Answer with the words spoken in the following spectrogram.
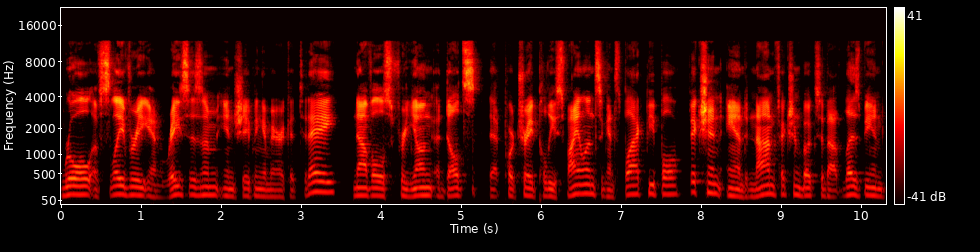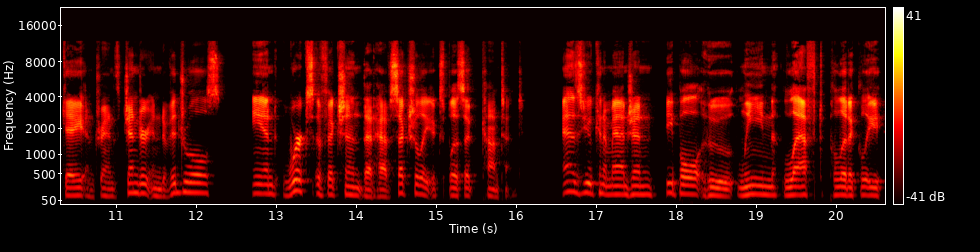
role of slavery and racism in shaping America today, novels for young adults that portray police violence against black people, fiction and nonfiction books about lesbian, gay, and transgender individuals, and works of fiction that have sexually explicit content. As you can imagine, people who lean left politically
